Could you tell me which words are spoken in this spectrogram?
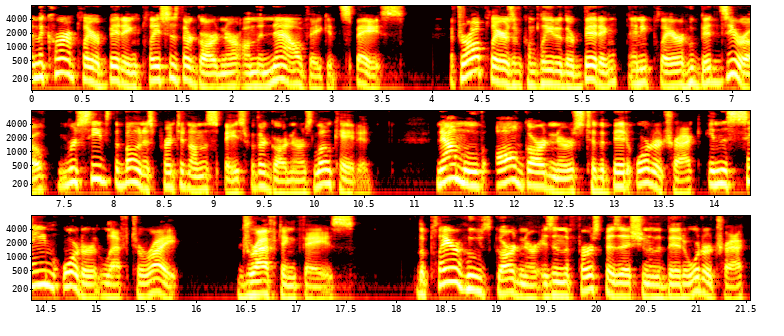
and the current player bidding places their gardener on the now vacant space. After all players have completed their bidding, any player who bid zero receives the bonus printed on the space where their gardener is located. Now move all gardeners to the bid order track in the same order left to right. Drafting phase. The player whose gardener is in the first position of the bid order track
